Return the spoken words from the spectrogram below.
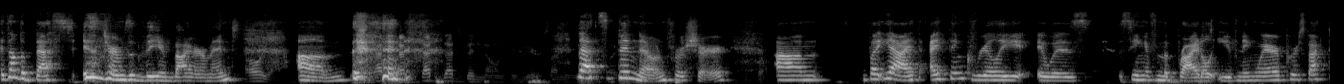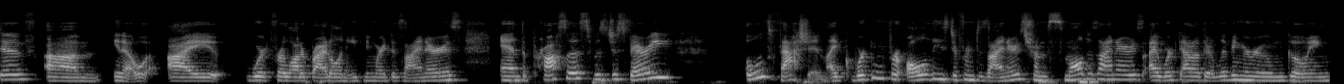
it's not the best in terms of the environment Oh yeah. um That's, that's, that's, that's been known for years. I mean, that's like- been known for sure um but yeah I, th- I think really it was seeing it from the bridal evening wear perspective um you know i worked for a lot of bridal and evening wear designers and the process was just very old fashioned like working for all of these different designers from small designers i worked out of their living room going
